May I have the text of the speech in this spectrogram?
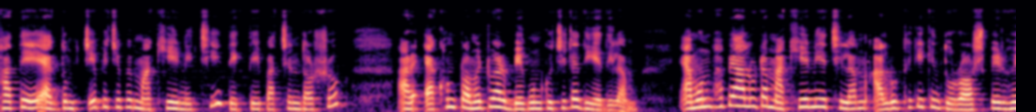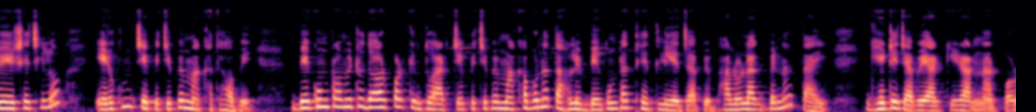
হাতে একদম চেপে চেপে মাখিয়ে নিচ্ছি, দেখতেই পাচ্ছেন দর্শক। আর এখন টমেটো আর বেগুন কুচিটা দিয়ে দিলাম। এমনভাবে আলুটা মাখিয়ে নিয়েছিলাম, আলুর থেকে কিন্তু রস বের হয়ে এসেছিল, এরকম চেপে চেপে মাখাতে হবে। বেগুন, টমেটো দেওয়ার পর কিন্তু আর চেপে চেপে মাখাবো না, তাহলে বেগুনটা থেতলিয়ে যাবে, ভালো লাগবে না, তাই ঘেটে যাবে আর কি রান্নার পর।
